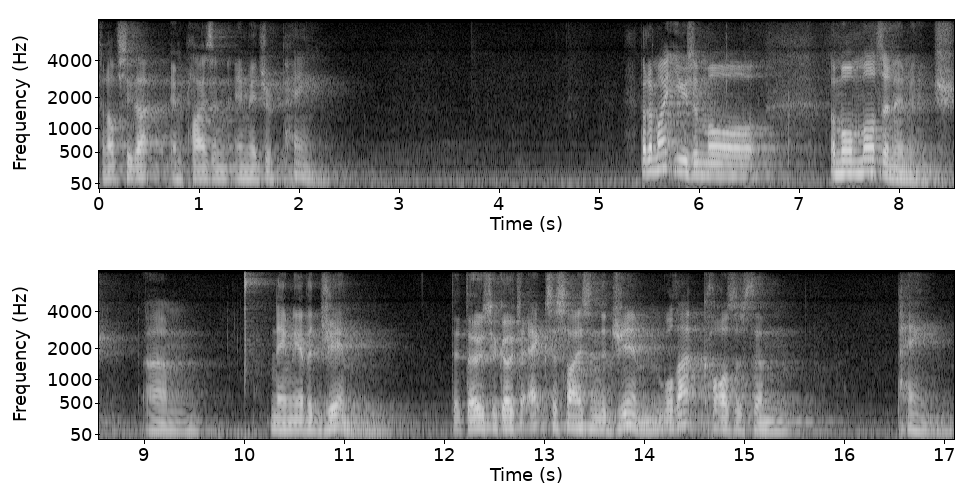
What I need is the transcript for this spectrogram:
And obviously, that implies an image of pain. But I might use a more, a more modern image, um, namely of a gym. That those who go to exercise in the gym, well, that causes them pain.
